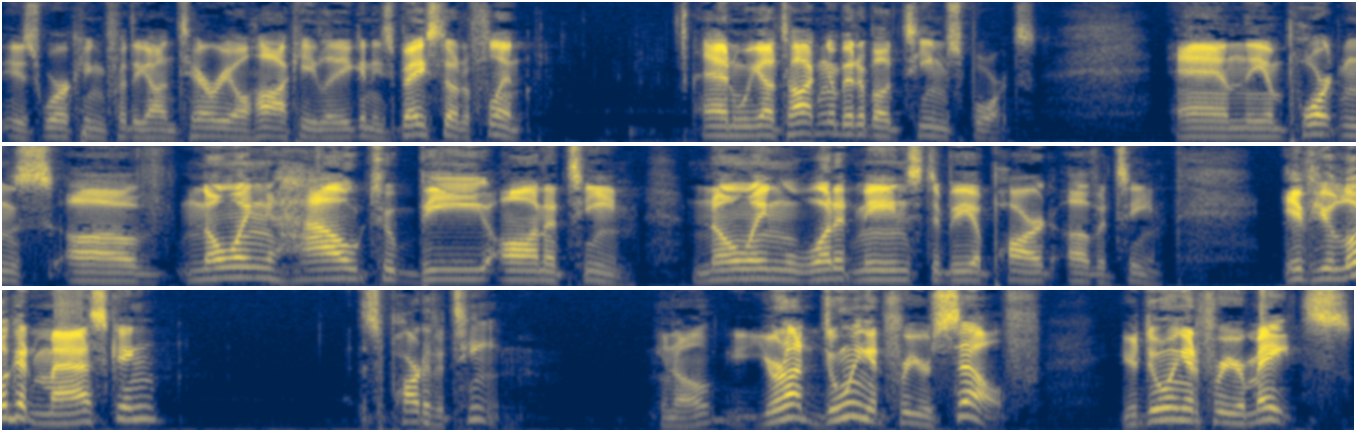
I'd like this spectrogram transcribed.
is working for the Ontario Hockey League, and he's based out of Flint. And we got talking a bit about team sports and the importance of knowing how to be on a team knowing what it means to be a part of a team. If you look at masking, it's part of a team. You know, you're not doing it for yourself. You're doing it for your mates.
